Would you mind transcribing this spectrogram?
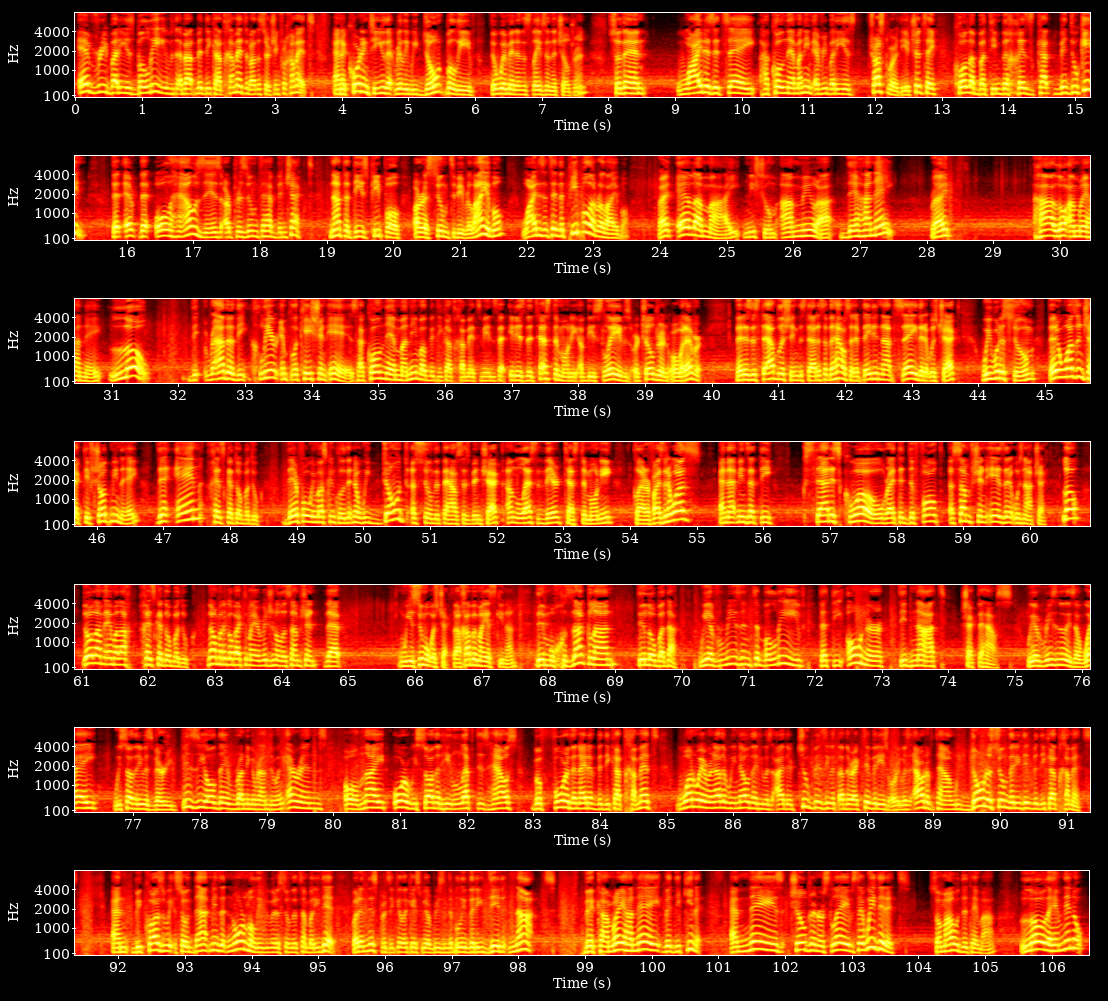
everybody is believed about bidikat chametz, about the searching for chametz. And according to you, that really we don't believe the women and the slaves and the children. So then, why does it say hakol ne'emanim? Everybody is trustworthy. It should say kol batim bechizkat bidukin. That, that all houses are presumed to have been checked. Not that these people are assumed to be reliable. Why does it say the people are reliable? Right? Elamai mishum amira dehane. Right? Ha lo amre hane lo. The, rather, the clear implication is hakol ne'emanim al b'dikat chametz means that it is the testimony of these slaves or children or whatever that is establishing the status of the house. And if they did not say that it was checked, we would assume that it wasn't checked. If shot the en baduk. Therefore, we must conclude that no, we don't assume that the house has been checked unless their testimony clarifies that it was, and that means that the status quo, right, the default assumption is that it was not checked. Lo, No, I'm going to go back to my original assumption that we assume it was checked. We have reason to believe that the owner did not check the house. We have reason to believe a away, we saw that he was very busy all day running around doing errands all night, or we saw that he left his house before the night of Bidikat Chametz. One way or another, we know that he was either too busy with other activities or he was out of town. We don't assume that he did Bidikat Chametz. And because we, so that means that normally we would assume that somebody did. But in this particular case, we have reason to believe that he did not. V'kamrei hanei b'dikinet. And Nei's children or slaves say, we did it. So ma'ud lo lehim ninu.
